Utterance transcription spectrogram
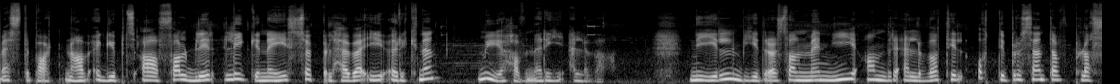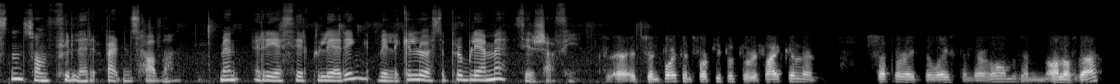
Mesteparten av Egypts avfall blir liggende i søppelhauger i ørkenen, Mye havner i elva. Nilen bidrar sammen med ni andre elver til 80% av plasten som fyller verdenshavene. Men resirkulering vil ikke løse problemet, sier Shafi. Uh, separate the waste in their homes and all of that.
